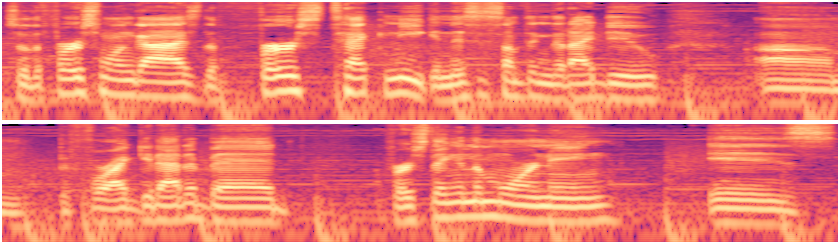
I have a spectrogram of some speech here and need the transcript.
So the first one, guys, the first technique, and this is something that I do um, before I get out of bed, first thing in the morning, is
